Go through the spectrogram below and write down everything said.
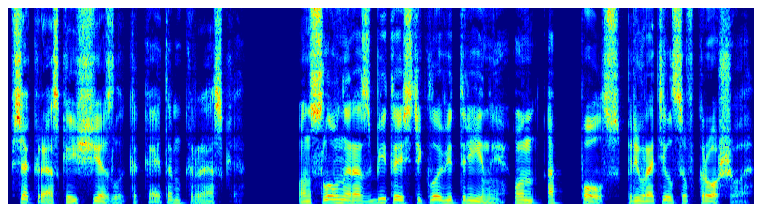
Вся краска исчезла, какая там краска? Он словно разбитое стекло витрины, он ополз, превратился в крошево.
